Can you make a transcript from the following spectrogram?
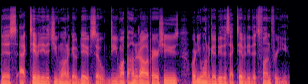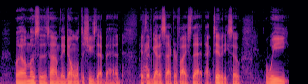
this activity that you want to go do. So do you want the hundred dollar pair of shoes, or do you want to go do this activity that's fun for you? Well, most of the time they don't want the shoes that bad if they've got to sacrifice that activity. So we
